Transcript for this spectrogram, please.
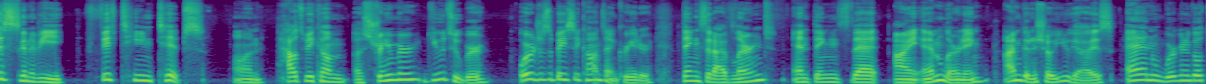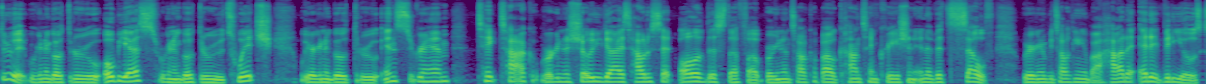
This is going to be 15 tips on how to become a streamer, YouTuber, or just a basic content creator. Things that I've learned and things that I am learning, I'm going to show you guys, and we're going to go through it. We're going to go through OBS, we're going to go through Twitch, we are going to go through Instagram, TikTok. We're going to show you guys how to set all of this stuff up. We're going to talk about content creation in of itself. We're going to be talking about how to edit videos,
